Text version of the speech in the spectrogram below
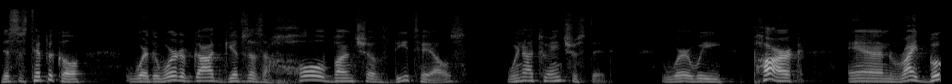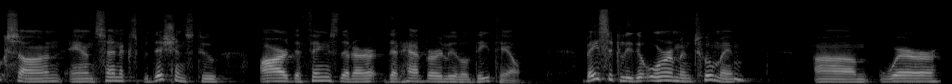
This is typical where the Word of God gives us a whole bunch of details. We're not too interested. Where we park and write books on and send expeditions to are the things that, are, that have very little detail. Basically, the Urim and Thummim um, were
